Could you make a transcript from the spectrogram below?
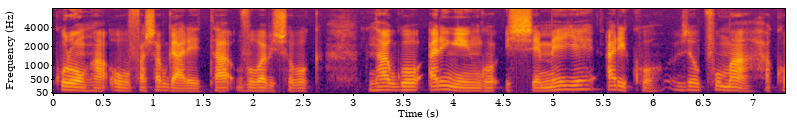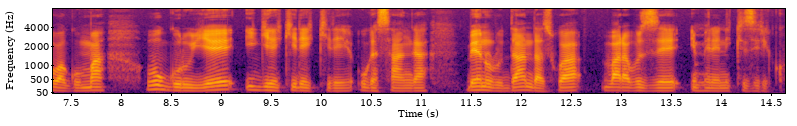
kuronka ubufasha bwa leta vuba bishoboka. Ntabwo ari ingingo ishemeye ariko byo pfuma hako baguma buguruye igihe kirekire ugasanga bene urudandazwa barabuze impene n'ikiziriko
